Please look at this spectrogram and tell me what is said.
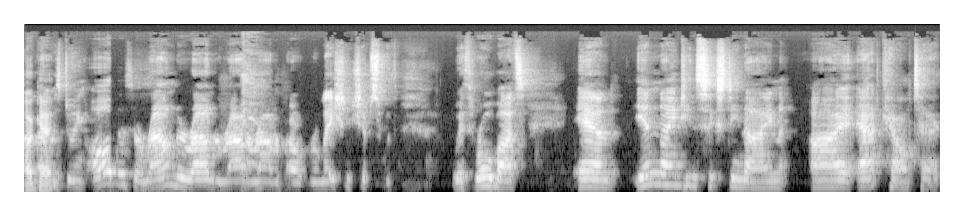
Okay, I was doing all this around, around, around, around about relationships with with robots. And in 1969, I at Caltech,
